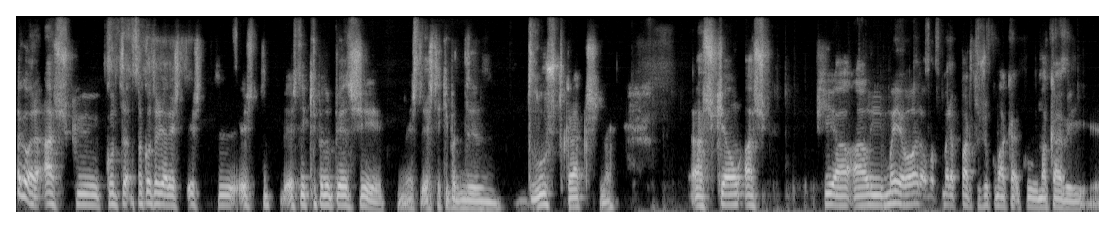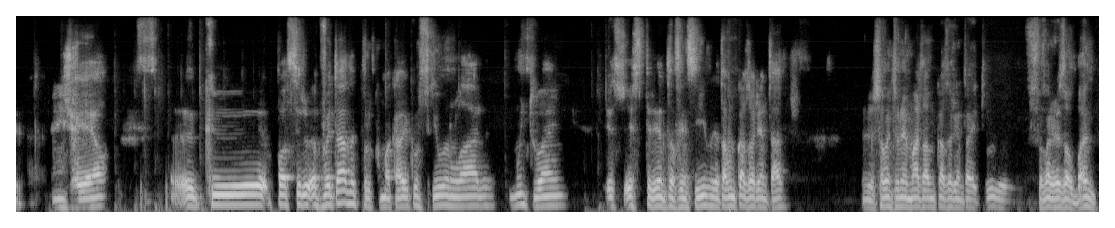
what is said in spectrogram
Agora, acho que para contrariar este, este, este, esta equipa do PSG, esta, esta equipa de, de luxo de craques, né? acho que é um, acho que há, há, ali meia hora, uma primeira parte do jogo com o Maccabi eh, em Israel, que pode ser aproveitada, porque o Maccabi conseguiu anular muito bem esse, esse talento ofensivo, já estavam um bocado orientados Somente o Neymar estava um bocado orientado e tudo. Foi várias vezes ao banco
